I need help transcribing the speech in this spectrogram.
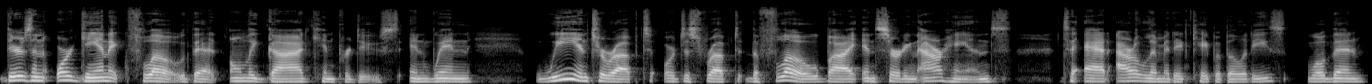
there's an organic flow that only God can produce. And when we interrupt or disrupt the flow by inserting our hands to add our limited capabilities, well, then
